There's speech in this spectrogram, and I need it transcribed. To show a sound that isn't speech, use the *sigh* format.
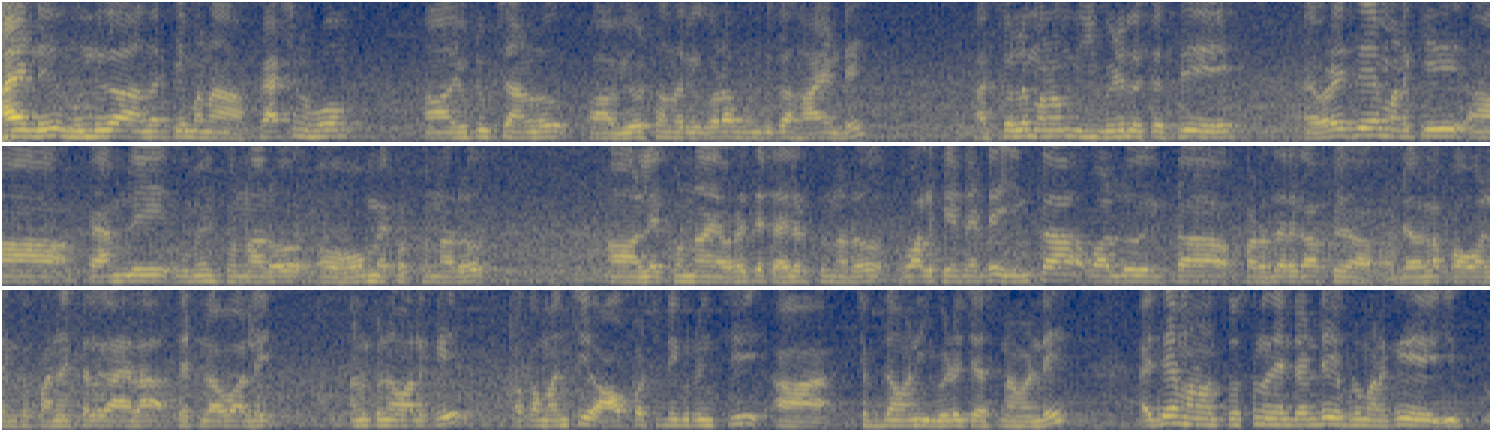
Hi అండి. ముందుగా అందరికీ మన fashion home YouTube channel viewers అందరికీ కూడా ముందుగా హాయ్ అండి. యాక్చువల్లీ మనం ఈ వీడియోలో వచ్చేసి ఎవరైతే మనకి ఫ్యామిలీ ఉమెన్స్ ఉన్నారో హోమ్ మేకర్స్ ఉన్నారో లేకున్నా ఎవరైతే టైలర్స్ ఉన్నారో వాళ్ళకి ఏంటంటే ఇంకా వాళ్ళు ఇంకా ఫర్దర్గా డెవలప్ అవ్వాలి ఇంకా ఫైనాన్షియల్గా ఎలా సెటిల్ అవ్వాలి అనుకునే వాళ్ళకి ఒక మంచి ఆపర్చునిటీ గురించి చెప్దామని ఈ వీడియో చేస్తున్నామండి. అయితే మనం చూస్తున్నది ఏంటంటే ఇప్పుడు మనకి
